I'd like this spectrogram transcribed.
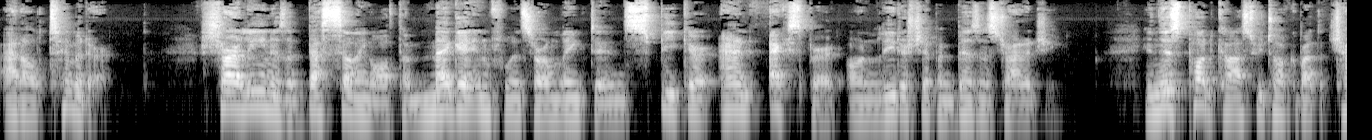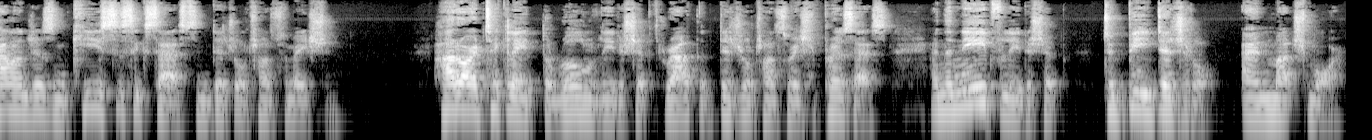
at Altimeter. Charlene is a best-selling author, mega influencer on LinkedIn, speaker, and expert on leadership and business strategy. In this podcast, we talk about the challenges and keys to success in digital transformation how to articulate the role of leadership throughout the digital transformation process, and the need for leadership to be digital, and much more.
